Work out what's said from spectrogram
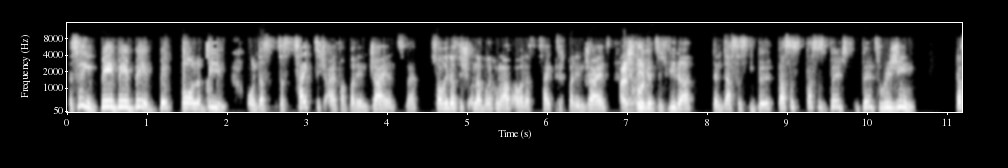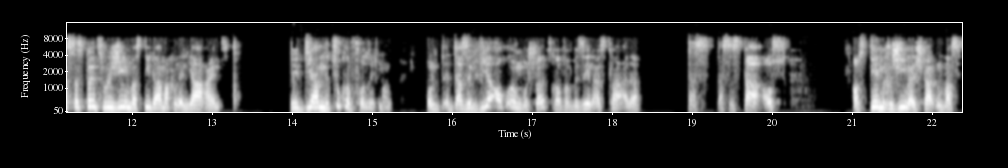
Deswegen BBB, Big Baller Bean. Und das, das zeigt sich einfach bei den Giants. Ne? Sorry, dass ich Unterbrechung habe, aber das zeigt sich bei den Giants. Alles gut. sich wieder, denn das ist ein Bild, das ist, das ist Bills, Bills Regime. Das ist das Bills Regime, was die da machen in Jahr 1. Die, die haben eine Zukunft vor sich, Mann. Und da sind wir auch irgendwo stolz drauf, weil wir sehen alles klar, Alter, das, das ist da aus, aus dem Regime entstanden, was,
